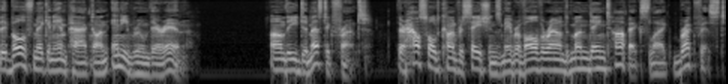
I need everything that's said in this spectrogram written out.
They both make an impact on any room they're in. On the domestic front, their household conversations may revolve around mundane topics like breakfast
